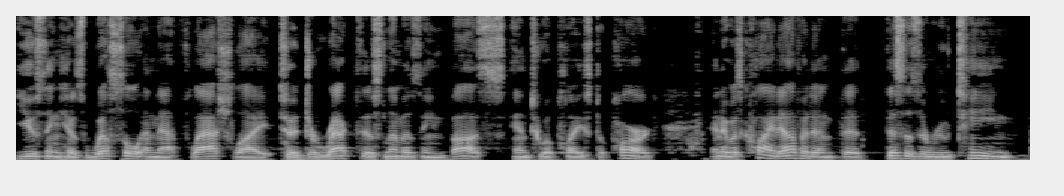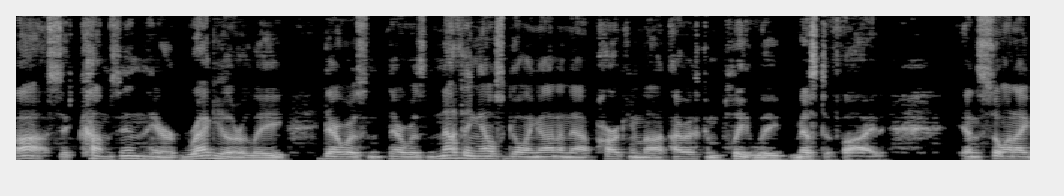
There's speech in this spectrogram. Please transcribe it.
using his whistle and that flashlight to direct this limousine bus into a place to park. And it was quite evident that this is a routine bus. It comes in here regularly. There was there was nothing else going on in that parking lot. I was completely mystified. And so when I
